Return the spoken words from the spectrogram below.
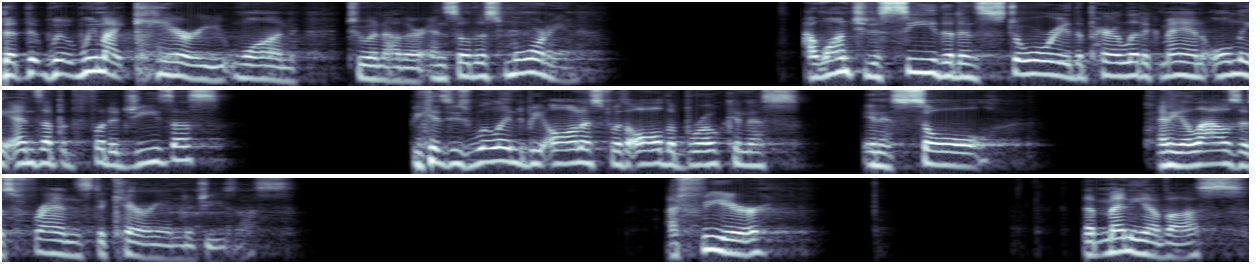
that we might carry one to another. And so this morning, I want you to see that in the story, the paralytic man only ends up at the foot of Jesus because he's willing to be honest with all the brokenness in his soul and he allows his friends to carry him to Jesus. I fear that many of us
